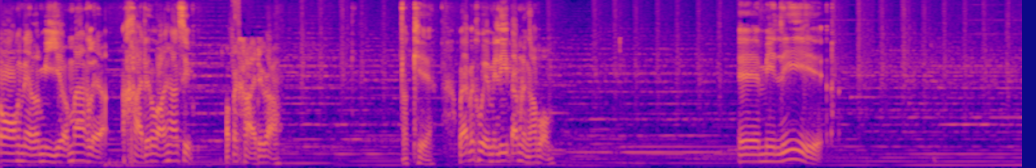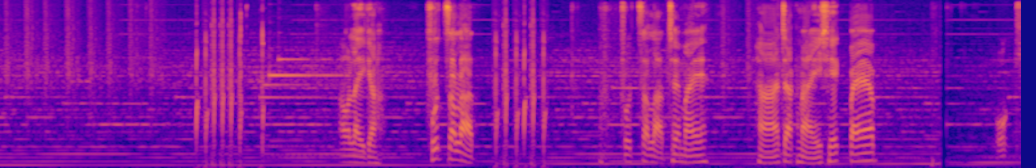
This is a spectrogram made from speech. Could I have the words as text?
กองเนี่ยเรามีเยอะมากเลยอะขายได้ร้อยห้าสิบเอาไปขายดีกว่า โอเค แวะไปคุยเอมิลี่แป๊บหนึ่งครับผม เอมิลี่เอาอะไรกันฟุตสลัด ฟุตสลัดใช่ไหม หาจากไหนเช็คแป๊บ โอเค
